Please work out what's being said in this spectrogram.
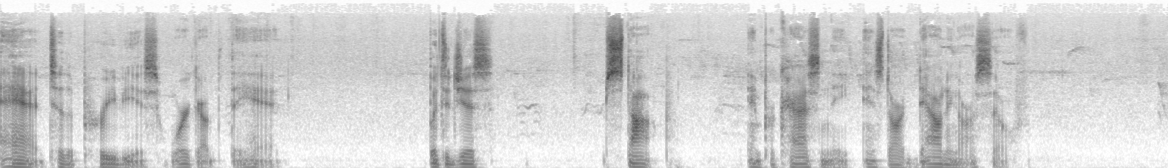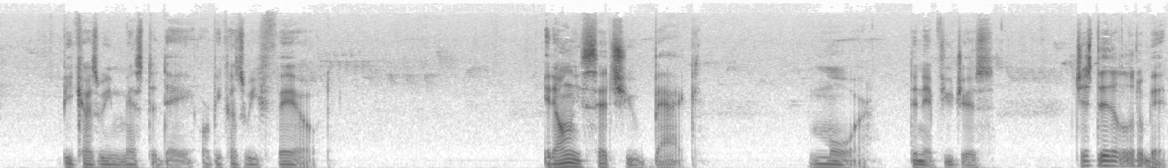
add to the previous workout that they had. But to just stop and procrastinate and start doubting ourselves because we missed a day or because we failed. It only sets you back more than if you just just did a little bit.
